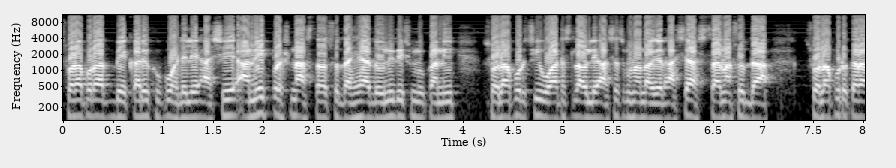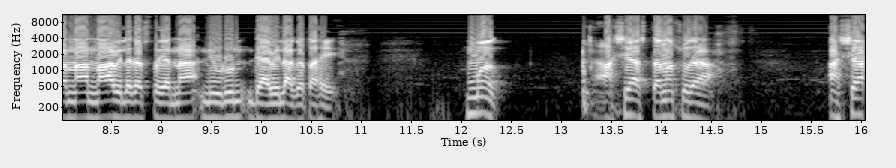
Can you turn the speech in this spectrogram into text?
सोलापुरात बेकारी खूप वाढलेले असे अनेक प्रश्न असताना सुद्धा ह्या दोन्ही देशमुखांनी सोलापूरची वाटच लावली असंच म्हणावं लागेल. असे असताना सुद्धा सोलापूरकरांना नाव इलाज असतो. यांना निवडून द्यावे लागत आहे. मग असे असताना सुद्धा अशा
